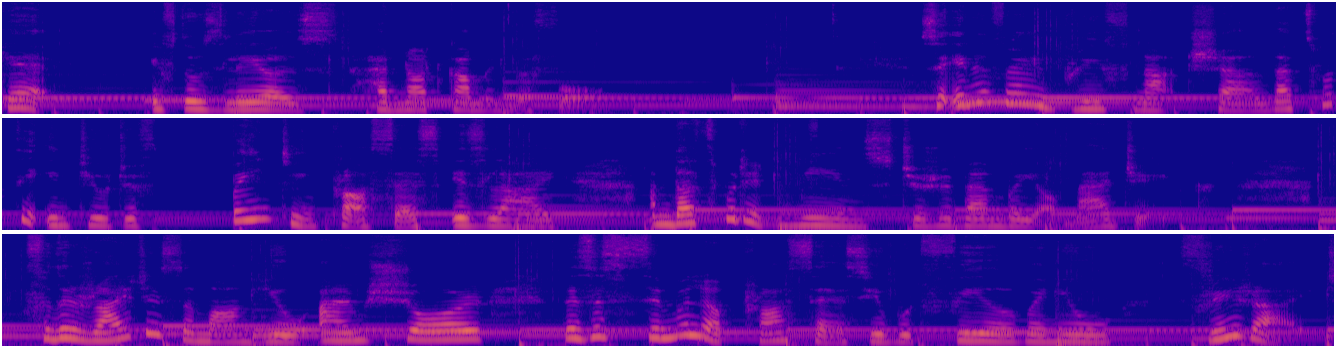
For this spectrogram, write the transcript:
get if those layers had not come in before. So, in a very brief nutshell, that's what the intuitive painting process is like, and that's what it means to remember your magic. For the writers among you, I'm sure there's a similar process you would feel when you free write,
